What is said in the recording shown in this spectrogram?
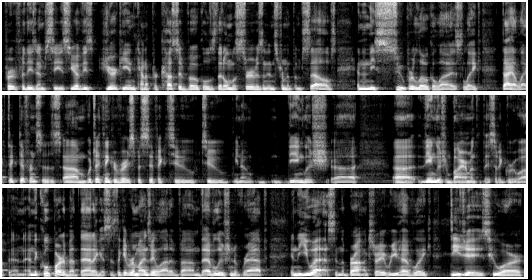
for, for these MCs. So you have these jerky and kind of percussive vocals that almost serve as an instrument themselves, and then these super localized like dialectic differences, um, which I think are very specific to to you know the English. Uh, uh, the English environment that they sort of grew up in. And the cool part about that, I guess, is like it reminds me a lot of um, the evolution of rap in the U.S. in the Bronx, right, where you have like DJs who are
